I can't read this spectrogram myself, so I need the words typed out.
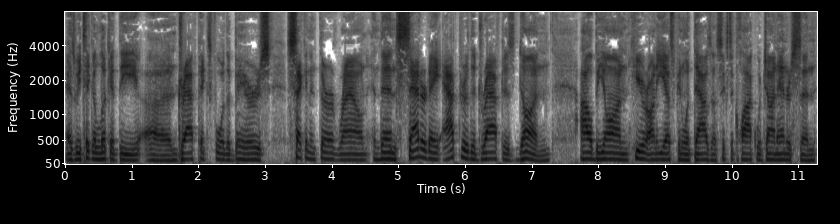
as we take a look at the uh, draft picks for the Bears, second and third round, and then Saturday after the draft is done. I'll be on here on ESPN 1000 at 6 o'clock with John Anderson.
